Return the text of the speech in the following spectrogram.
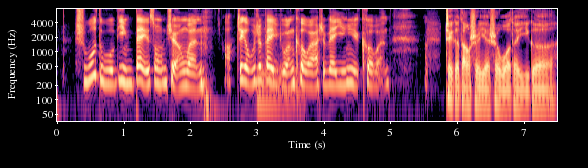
熟读并背诵全文。好，这个不是背语文课文，而是背英语课文。这个当时也是我的一个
